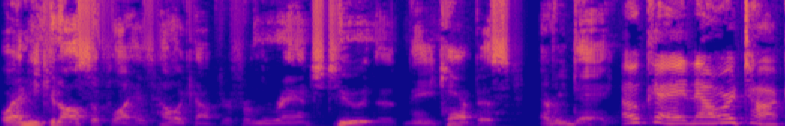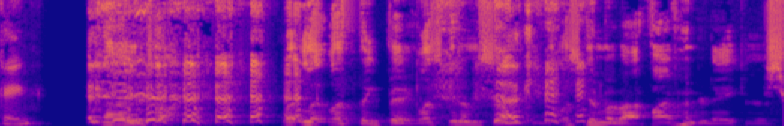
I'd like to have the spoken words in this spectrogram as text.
Well, and he could also fly his helicopter from the ranch to the, the campus every day. Okay, now we're talking. Now you're talking. let, us let, think big. Let's get him some. Okay. Let's get him about 500 acres,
